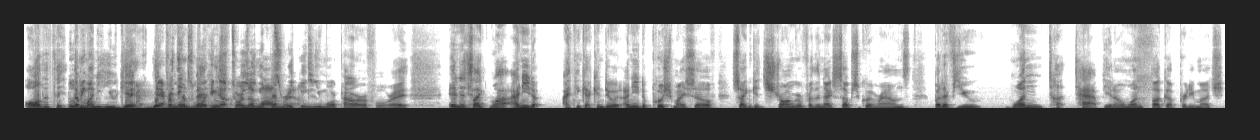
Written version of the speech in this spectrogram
all the Well, the be- money you get, get everything's working is up towards a boss into making you more powerful right and it's Yeah. like wow i need to i think i can do it i need to push myself so i can get stronger for the next subsequent rounds but if you one t- tap you know one fuck up pretty much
